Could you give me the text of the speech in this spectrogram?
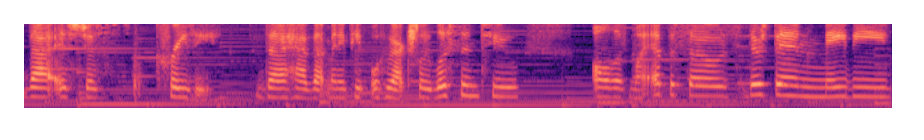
That is just crazy that I have that many people who actually listen to all of my episodes. There's been maybe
